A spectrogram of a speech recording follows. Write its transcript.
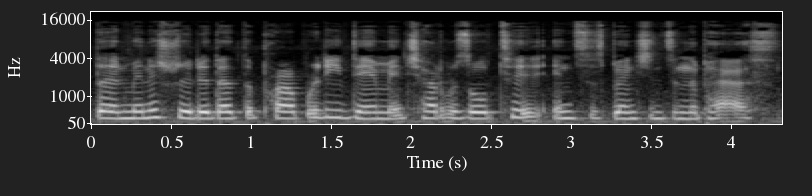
the administrator that the property damage had resulted in suspensions in the past.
